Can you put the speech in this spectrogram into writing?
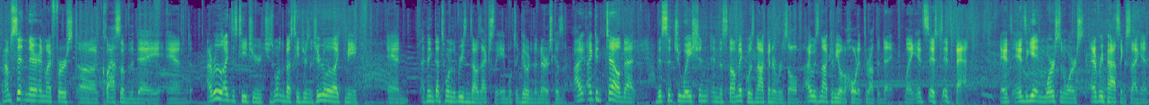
And I'm sitting there in my first uh, class of the day, and I really like this teacher. She's one of the best teachers, and she really liked me. And I think that's one of the reasons I was actually able to go to the nurse, because I, I could tell that this situation in the stomach was not going to resolve. I was not going to be able to hold it throughout the day. Like, it's, it's, it's bad. It's, it's getting worse and worse every passing second.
